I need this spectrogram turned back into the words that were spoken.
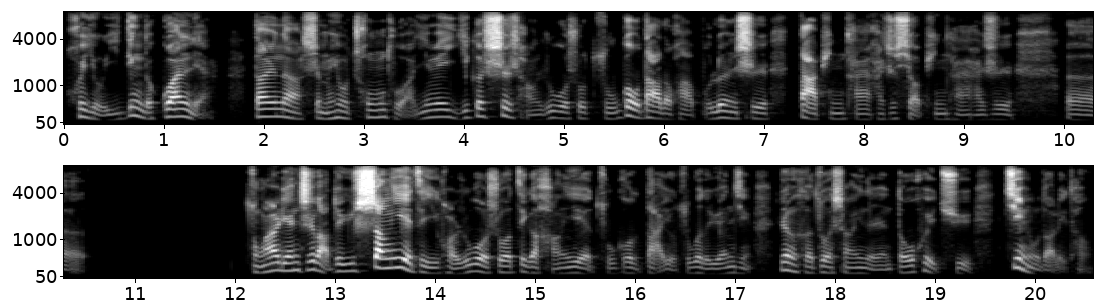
会有一定的关联。当然呢是没有冲突啊，因为一个市场如果说足够大的话，不论是大平台还是小平台，还是，呃，总而言之吧，对于商业这一块，如果说这个行业足够的大，有足够的远景，任何做商业的人都会去进入到里头，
